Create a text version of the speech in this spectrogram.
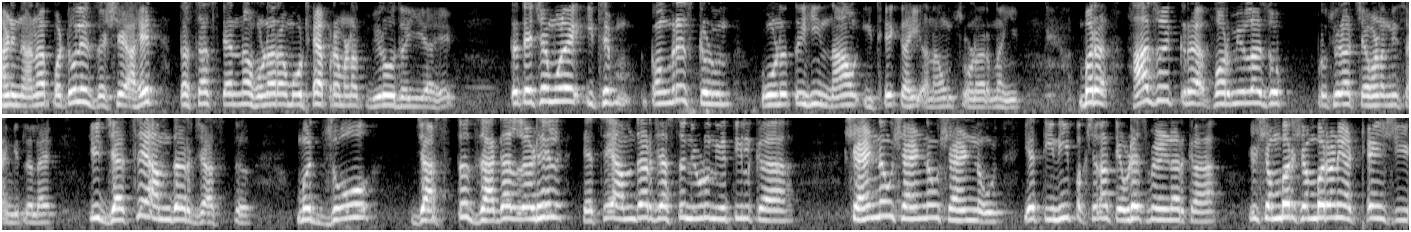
आणि नाना पटोले जसे आहेत तसाच त्यांना होणारा मोठ्या प्रमाणात विरोधही आहे. तर त्याच्यामुळे इथे काँग्रेसकडून कोणतंही नाव इथे काही अनाऊन्स होणार नाही. बरं हा जो एक फॉर्म्युला जो पृथ्वीराज चव्हाणांनी सांगितलेला आहे की ज्याचे आमदार जास्त मग जो जास्त जागा लढेल त्याचे आमदार जास्त निवडून येतील का? शहाण्णव शहाण्णव शहाण्णव या तिन्ही पक्षांना तेवढेच मिळणार का? की शंभर शंभर आणि अठ्ठ्याऐंशी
